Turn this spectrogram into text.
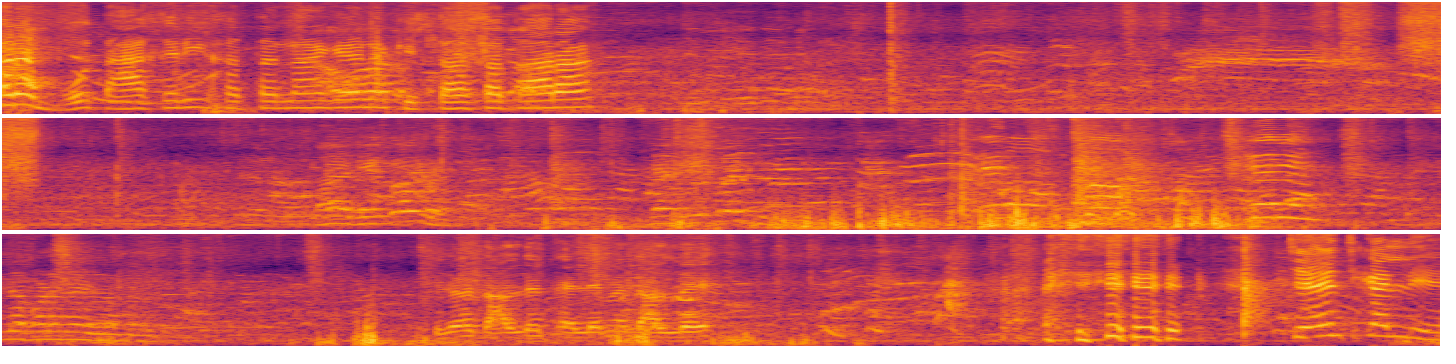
अरे बहुत आखिरी खतरनाक है ना कितना सतारा। इधर डाल दे थैले में डाल दे। चेंज कर लिए।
